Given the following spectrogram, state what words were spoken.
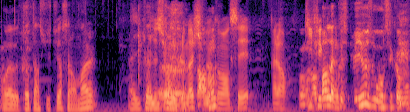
Ouais, bah, toi t'es un suspect, c'est normal. Allez, attention, Euh, le match va commencer. Alors, On qui en fait parle la cosplayeuse ou on sait comment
